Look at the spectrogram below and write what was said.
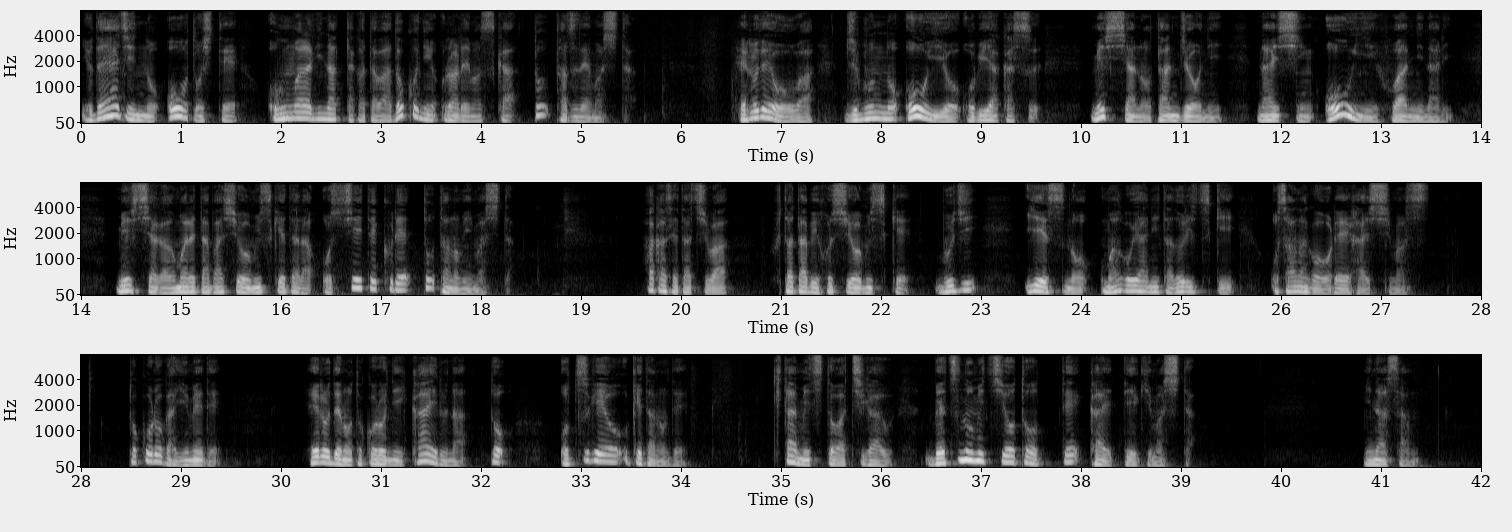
ユダヤ人の王としてお生まれになった方はどこにおられますかと尋ねました。ヘロデ王は自分の王位を脅かすメッシャの誕生に内心大いに不安になり、メッシャが生まれた場所を見つけたら教えてくれと頼みました。博士たちは再び星を見つけ、無事イエスの馬小屋にたどり着き、幼子を礼拝します。ところが夢で、ヘロデのところに帰るなとお告げを受けたので、来た道とは違う別の道を通って帰って行きました。皆さん、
